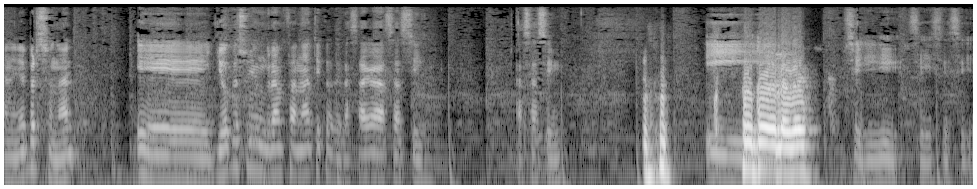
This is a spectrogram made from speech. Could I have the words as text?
A nivel personal, eh, yo que soy un gran fanático de la saga Assassin. Assassin. Y... Lo Sí, sí, sí, sí.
